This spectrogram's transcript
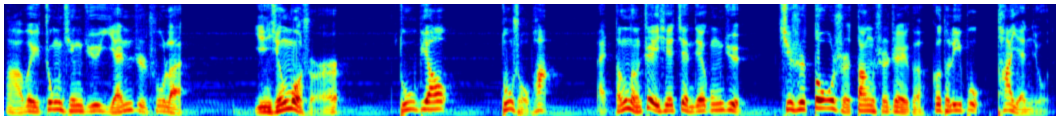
啊为中情局研制出了隐形墨水、毒镖、毒手帕，哎等等这些间谍工具，其实都是当时这个哥特利布他研究的。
